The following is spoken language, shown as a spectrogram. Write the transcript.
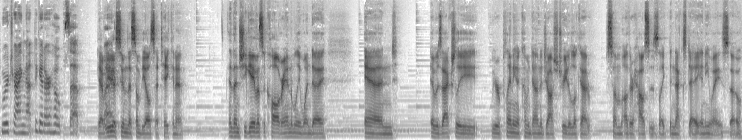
we, we're trying not to get our hopes up. yeah, but- we assumed that somebody else had taken it. And then she gave us a call randomly one day, and it was actually, we were planning on coming down to Josh Tree to look at some other houses like the next day anyway. So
